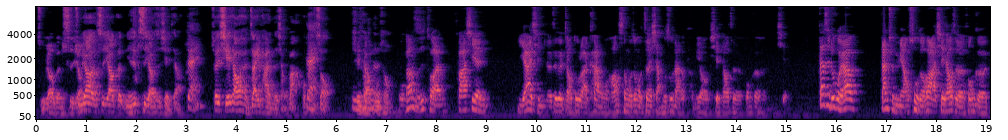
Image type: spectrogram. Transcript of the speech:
主要跟次要，主要的次要跟你是次要是协调，对，所以协调会很在意他人的想法或感受，协调补充。我刚刚只是突然发现，以爱情的这个角度来看，我好像生活中我真的想不出哪个朋友协调者的风格很明显。但是如果要单纯描述的话，协调者的风格，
